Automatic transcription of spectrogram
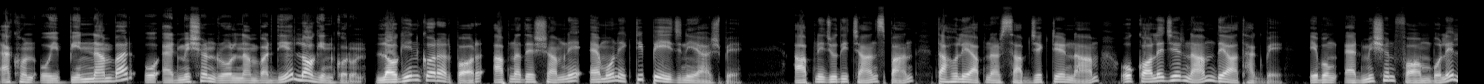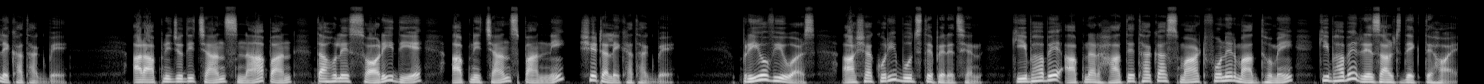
এখন ওই পিন নাম্বার ও অ্যাডমিশন রোল নাম্বার দিয়ে লগ করুন। লগ করার পর আপনাদের সামনে এমন একটি পেজ নিয়ে আসবে। আপনি যদি চান্স পান, তাহলে আপনার সাবজেক্টের নাম ও কলেজের নাম দেওয়া থাকবে এবং অ্যাডমিশন ফর্ম বলে লেখা থাকবে। আর আপনি যদি চান্স না পান, তাহলে সরি দিয়ে আপনি চান্স পাননি, সেটা লেখা থাকবে। প্রিয় ভিউয়ার্স, আশা করি বুঝতে পেরেছেন। কীভাবে আপনার হাতে থাকা স্মার্টফোনের মাধ্যমেই কীভাবে রেজাল্ট দেখতে হয়।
